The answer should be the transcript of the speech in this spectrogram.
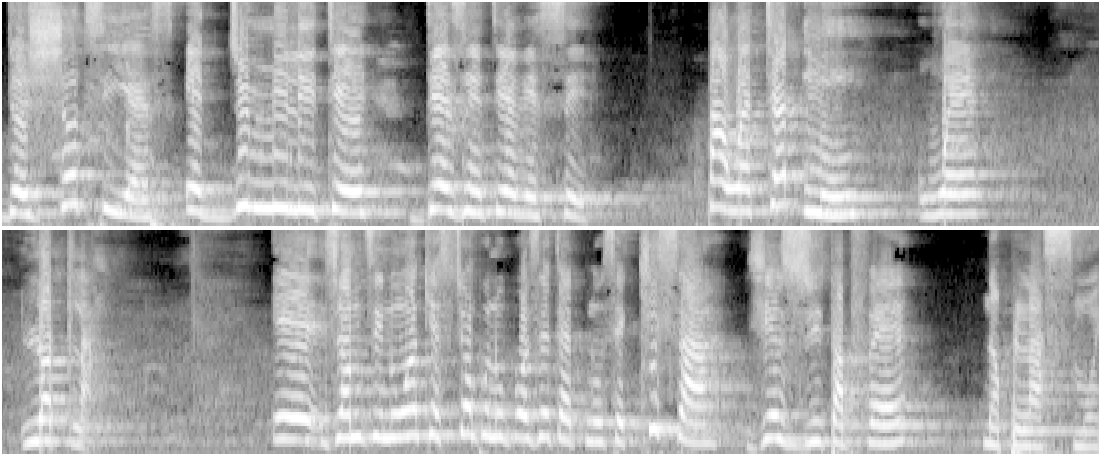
de gentillesse et d'humilité désintéressée. Pas ouais tête nous, ouais l'autre là. Et j'aime dire une question pour nous poser qui ça Jésus t'a fait dans place moi?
